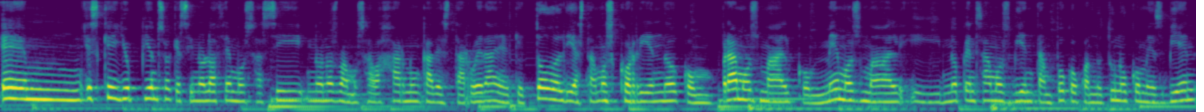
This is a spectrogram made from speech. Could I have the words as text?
Em, es que yo pienso que si no lo hacemos así no nos vamos a bajar nunca de esta rueda en el que todo el día estamos corriendo, compramos mal, comemos mal y no pensamos bien tampoco. Cuando tú no comes bien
